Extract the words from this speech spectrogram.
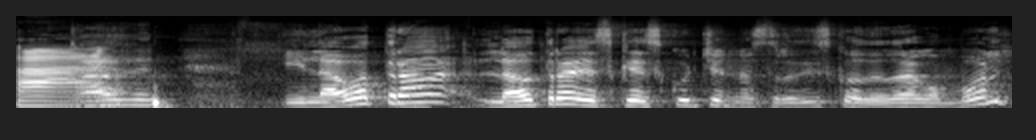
Ah. Ay, Y la otra, la otra es que escuchen nuestro disco de Dragon Ball.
